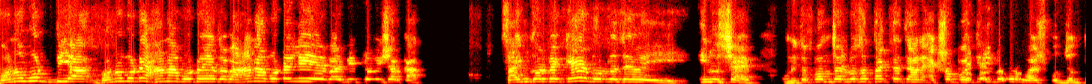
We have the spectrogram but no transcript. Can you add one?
গণভোট দিয়া, গণভোটে হানা ভোট হয়ে যাবে। হানা ভোট হইলে এবার বিপ্লবী সরকার। সাইন করবে কে? বলবে যে ওই ইনুস সাহেব। উনি তো পঞ্চাশ বছর থাকতে চান, একশো পঁয়ত্রিশ বছর বয়স পর্যন্ত।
